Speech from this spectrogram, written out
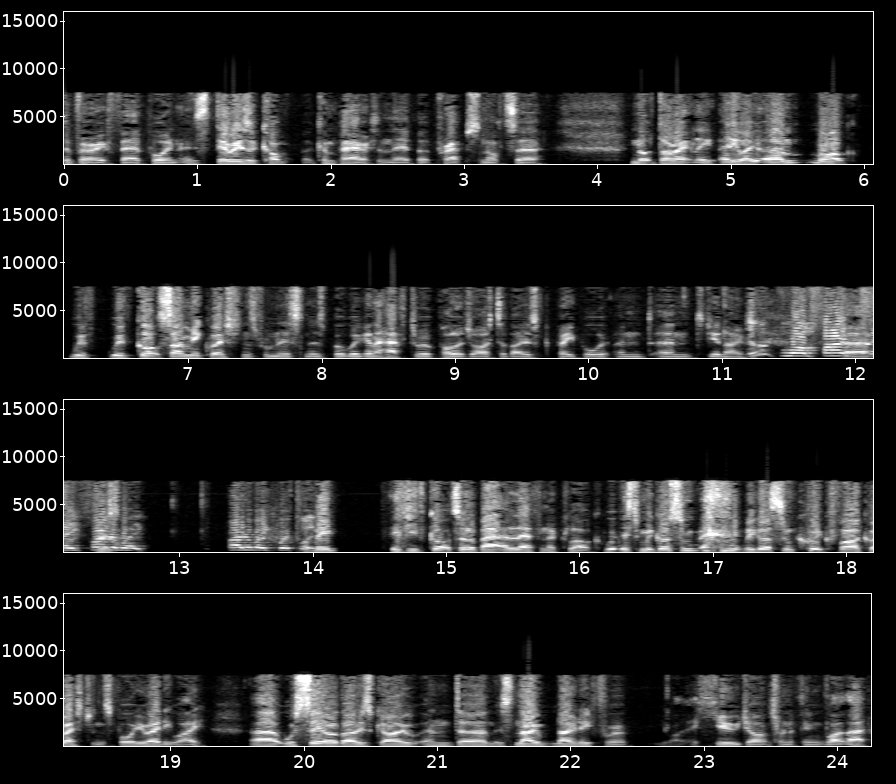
a very fair point. It's, there is a, com- a comparison there, but perhaps not uh, not directly. Anyway, um, Mark, we've we've got so many questions from listeners, but we're going to have to apologise to those people, and and you know, No, go on, fire Uh, away, fire away, fire away quickly. I mean, if you've got till about eleven o'clock, listen, we got some we got some quick fire questions for you anyway. Uh, we'll see how those go, and um, there's no no need for a, like, a huge answer or anything like that.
